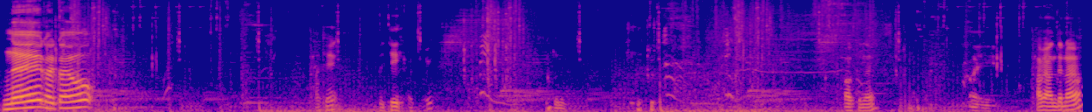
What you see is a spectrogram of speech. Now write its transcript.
네 갈까요? 파이팅. 파이팅. 아 그네. 아 예. 가면 안 되나요?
